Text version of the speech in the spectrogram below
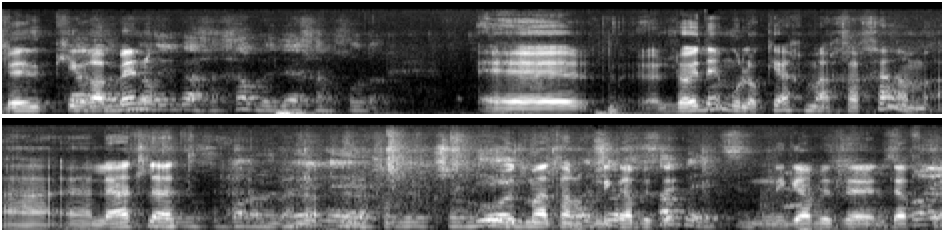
וכי רבנו... אה, לא יודע אם הוא לוקח מהחכם, לאט לאט, עוד מעט אנחנו ניגע בזה, ניגע בזה דווקא.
